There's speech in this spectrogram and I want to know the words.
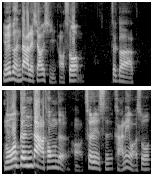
有一个很大的消息，好，说这个摩根大通的啊策略师卡内瓦说。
